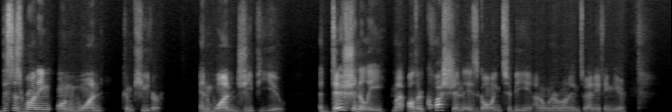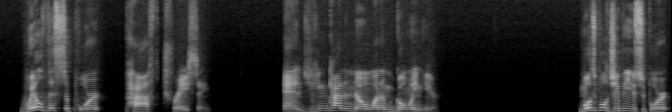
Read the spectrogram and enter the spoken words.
this is running on one computer and one GPU. Additionally, my other question is going to be I don't want to run into anything here. Will this support path tracing? And you can kind of know what I'm going here. Multiple GPU support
